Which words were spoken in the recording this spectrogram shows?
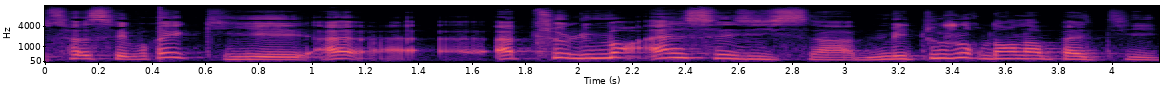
ça c'est vrai, qui est absolument insaisissable, mais toujours dans l'empathie.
